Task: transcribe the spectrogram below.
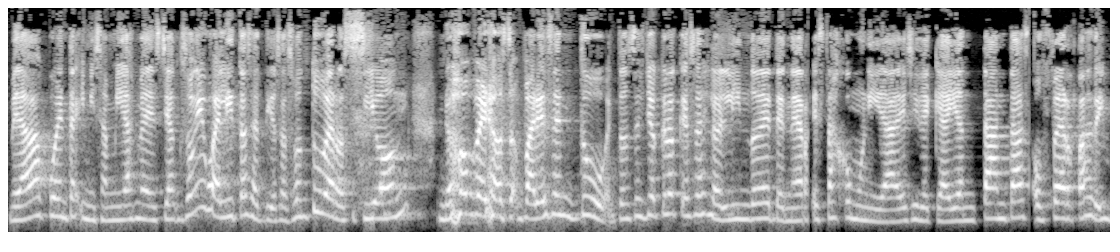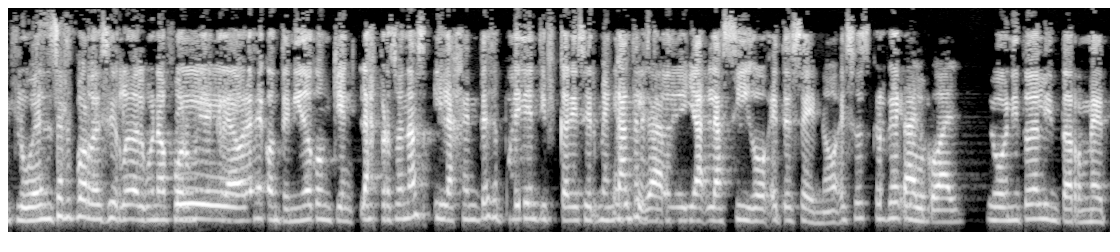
me daba cuenta y mis amigas me decían, son igualitas a ti, o sea, son tu versión, ¿no? Pero parecen tú. Entonces yo creo que eso es lo lindo de tener estas comunidades y de que hayan tantas ofertas de influencers, por decirlo de alguna forma, y de creadores de contenido con quien las personas y la gente se puede identificar y decir, me encanta el estilo de ella, la sigo, etc., ¿no? Eso creo que... Tal cual lo bonito del internet.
